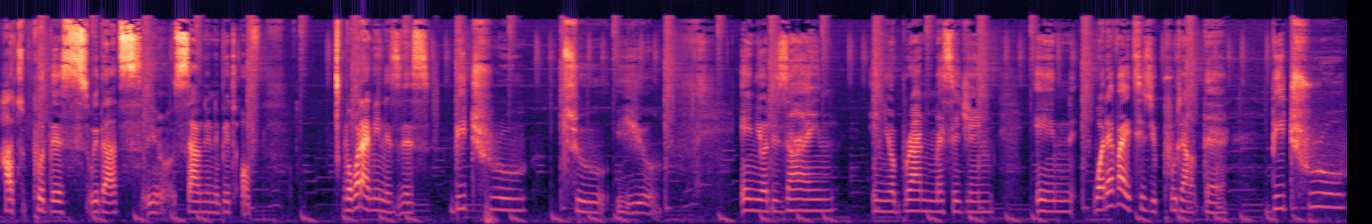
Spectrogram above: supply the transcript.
how to put this without you know sounding a bit off. But what I mean is this: be true to you in your design, in your brand messaging, in whatever it is you put out there. Be true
